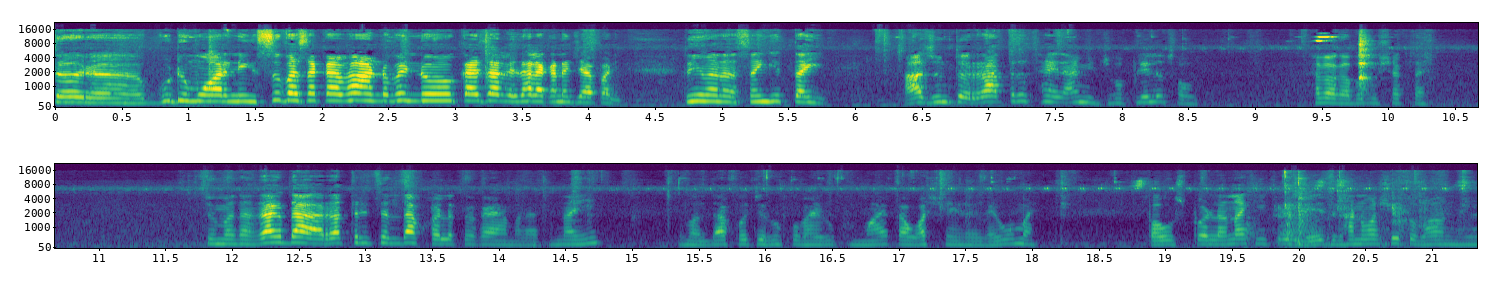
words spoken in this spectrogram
तर गुड मॉर्निंग शुभ सकाळ भांड बहिणो काय चाललंय? झाला का नाही चहा पाणी तुम्ही म्हणा संगीत ताई. अजून तर रात्रच आहे आम्ही झोपलेलोच आहोत. हा बघा बघू शकताय. तुम्ही म्हणा रागदा रात्रीचं दाखवायला तर काय आम्हाला नाही. तुम्हाला दाखवते रुको भाई रुको माय का वाश आहे ओ माय. पाऊस पडला ना की इकडे हेच घाण वाश येतो भावना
